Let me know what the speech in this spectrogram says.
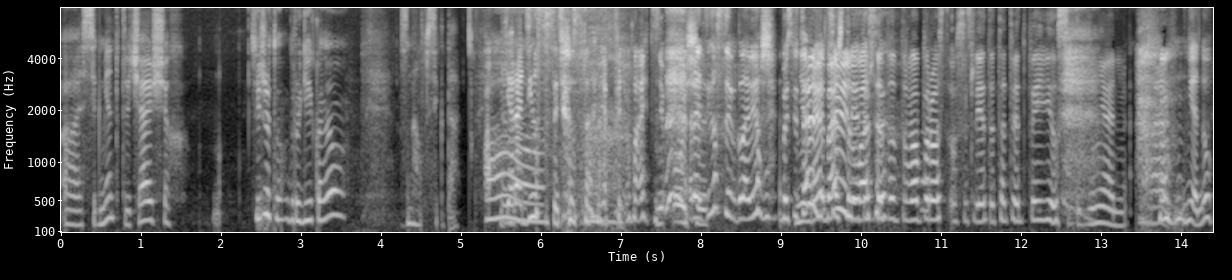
а, сегмент отвечающих. Ну, Digital, другие каналы? Знал всегда. А-а-а. Я родился с этим знанием, понимаете? Родился и в голове уже. Вы специально добавили, что у вас этот вопрос, в смысле, этот ответ появился, это гениально. А, не, ну,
